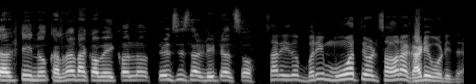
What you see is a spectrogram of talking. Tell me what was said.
ತರ್ಟೀನ್ ಕರ್ನಾಟಕ ವೆಹಿಕಲ್ ತಿಳಿಸಿ ಸರ್ ಡೀಟೇಲ್ಸ್ ಸರ್ ಇದು ಬರೀ ಮೂವತ್ತೇಳು ಸಾವಿರ ಗಾಡಿ ಓಡಿದೆ.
